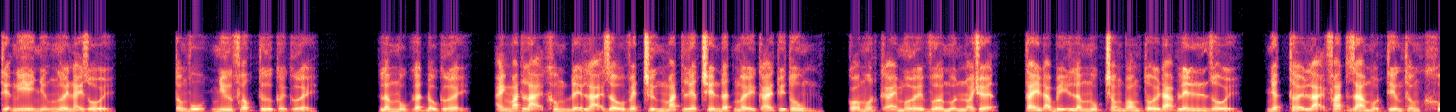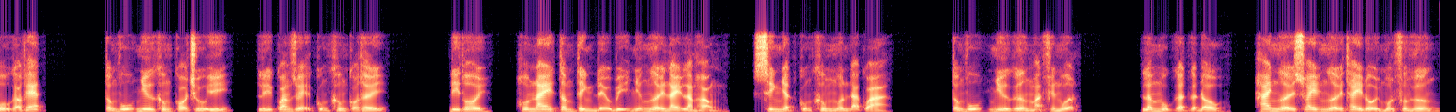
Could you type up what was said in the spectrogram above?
tiện nghi những người này rồi. Tống Vũ như phốc tư cười cười. Lâm Mục gật đầu cười, ánh mắt lại không để lại dấu vết chừng mắt liếc trên đất mấy cái tùy tùng, có một cái mới vừa muốn nói chuyện, tay đã bị Lâm Mục trong bóng tối đạp lên rồi, nhất thời lại phát ra một tiếng thống khổ gào thét. Tống Vũ như không có chú ý, Lý Quang Duệ cũng không có thấy. Đi thôi, hôm nay tâm tình đều bị những người này làm hỏng, sinh nhật cũng không muốn đã qua. Tống Vũ như gương mặt phiền muộn. Lâm Mục gật gật đầu, hai người xoay người thay đổi một phương hướng,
